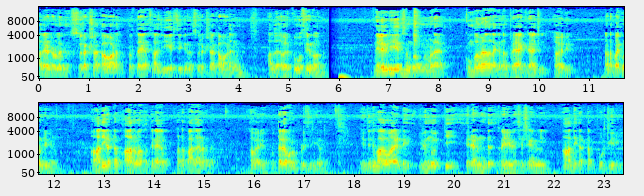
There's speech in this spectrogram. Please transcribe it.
അതിനായിട്ടുള്ള ഒരു സുരക്ഷാ കവാടം പ്രത്യേകം സജ്ജീകരിച്ചിരിക്കുന്ന സുരക്ഷാ കവാടങ്ങളുണ്ട്. അത് അവർ ക്ലോസ് ചെയ്യുന്നതാണ്. നിലവിൽ ഈ ഒരു സംഭവം നമ്മുടെ കുംഭമേള നടക്കുന്ന പ്രയാഗ്രാജിൽ അവർ നടപ്പാക്കിക്കൊണ്ടിരിക്കുകയാണ് ആദ്യഘട്ടം ആറ് മാസത്തിനകം നടപ്പാക്കാനാണ് അവർ ഉത്തരവ് പുറപ്പെടുവിച്ചിരിക്കുന്നത്. ഇതിന്റെ ഭാഗമായിട്ട് ഇരുന്നൂറ്റി രണ്ട് റെയിൽവേ സ്റ്റേഷനുകളിൽ ആദ്യഘട്ടം പൂർത്തീകരിക്കും.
